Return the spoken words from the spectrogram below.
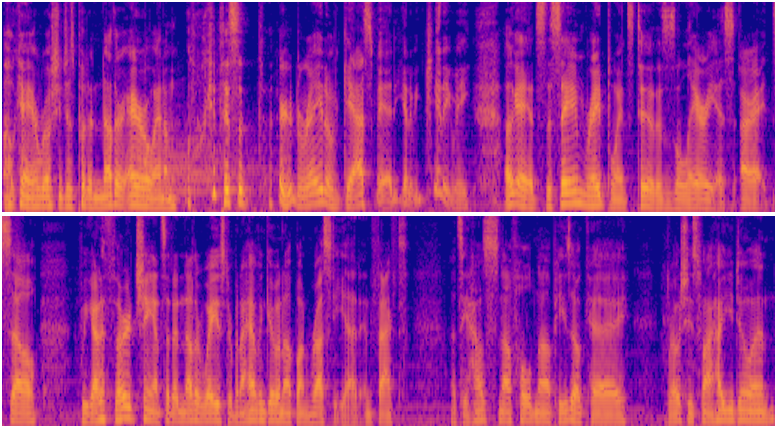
Okay, Hiroshi just put another arrow in him. Look at this third raid of gas man. You gotta be kidding me. Okay, it's the same raid points too. This is hilarious. Alright, so we got a third chance at another waster, but I haven't given up on Rusty yet. In fact, let's see, how's Snuff holding up? He's okay. Hiroshi's fine. How you doing?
